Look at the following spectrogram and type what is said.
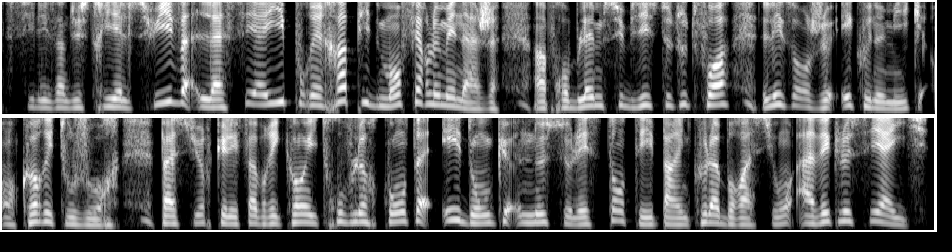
Si les industriels suivent, la CAI pourrait rapidement faire le ménage. Un problème subsiste toutefois, les enjeux économiques encore et toujours. Pas sûr que les fabricants y trouvent leur compte et donc ne se laissent tenter par une collaboration avec le CAI.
